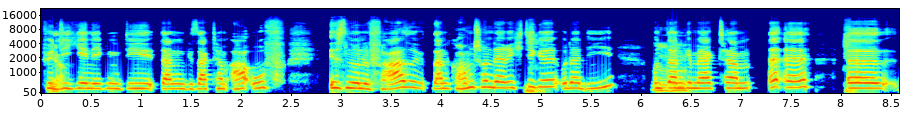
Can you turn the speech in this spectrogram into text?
für Ja. diejenigen, die dann gesagt haben: „Ah, uff, ist nur 'ne Phase, dann kommt schon der Richtige oder die.“ Und dann Mhm. gemerkt haben: „Äh, äh, äh,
